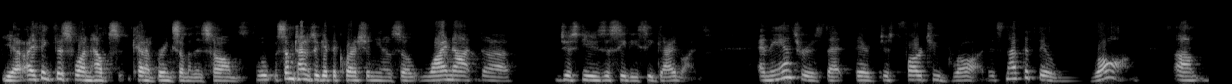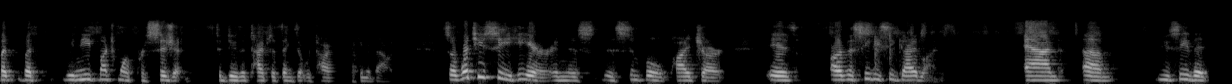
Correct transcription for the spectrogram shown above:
Yeah, I think this one helps kind of bring some of this home. Sometimes we get the question, you know, so why not uh, just use the CDC guidelines? And the answer is that they're just far too broad. It's not that they're wrong, um, but but we need much more precision to do the types of things that we're talking about. So what you see here in this this simple pie chart is are the CDC guidelines, and um, you see that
